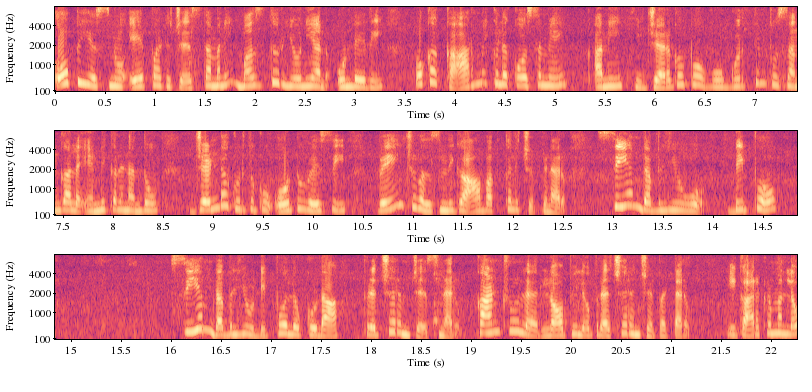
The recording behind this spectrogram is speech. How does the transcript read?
ఓపీఎస్ను ఏర్పాటు చేస్తామని మజ్దూర్ యూనియన్ ఉండేది ఒక కార్మికుల కోసమే అని జరగబోవు గుర్తింపు సంఘాల ఎన్నికల నందు జెండా గుర్తుకు ఓటు వేసి వేయించవలసిందిగా వక్తలు చెప్పినారు. సీఎండబ్ల్యూఓ డిపో సీఎండబ్ల్యూ డిపోలో కూడా ప్రచారం చేసినారు. కంట్రోలర్ లాబీలో ప్రచారం చేపట్టారు. ఈ కార్యక్రమంలో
